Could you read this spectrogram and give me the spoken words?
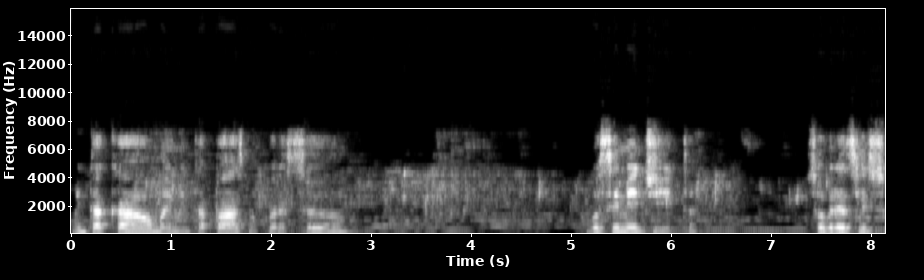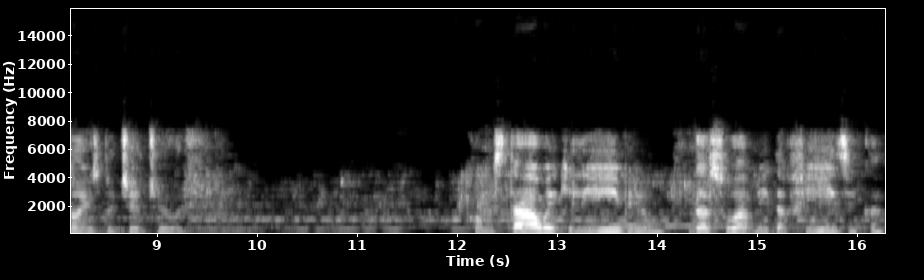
muita calma e muita paz no coração. Você medita sobre as lições do dia de hoje. Como está o equilíbrio da sua vida física,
